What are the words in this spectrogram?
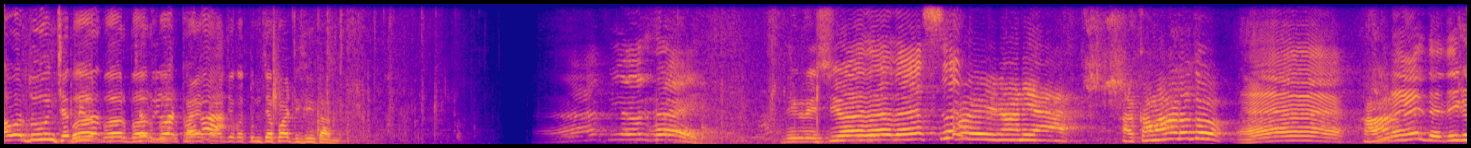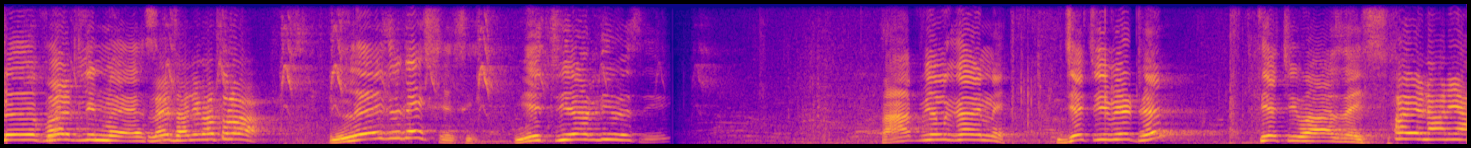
आवर्जून बर छत्रीला बर बर छत्रीला बर. काय ठोका. काळजी करू? तुमच्या पाठीशी आम्ही. तिकडे शिवादादा कमाल होतो हा? नाही तर तिकडे फाटली मॅस लय झाली का तुला? लयच काय शशी हे चार दिवस आहे. आपल्याला काय नाही. ज्याची भेट त्याची वाजायची. अय नाण्या.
